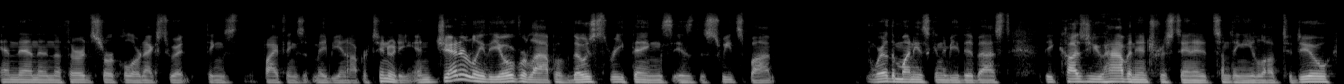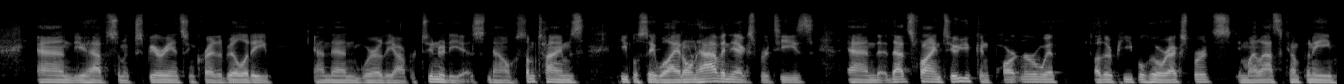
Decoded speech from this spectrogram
and then in the third circle or next to it things five things that may be an opportunity. And generally the overlap of those three things is the sweet spot where the money is going to be the best because you have an interest in it it's something you love to do and you have some experience and credibility and then where the opportunity is. Now sometimes people say well i don't have any expertise and that's fine too. You can partner with other people who are experts. In my last company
